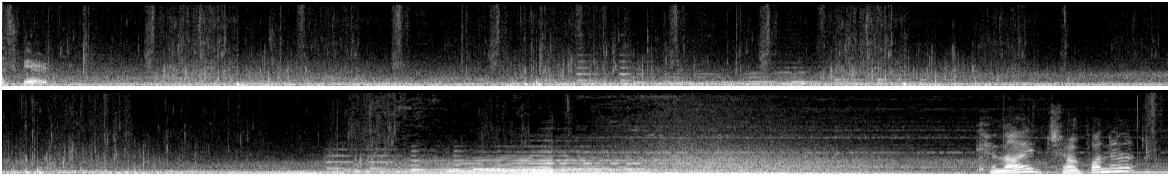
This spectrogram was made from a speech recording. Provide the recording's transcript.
Kind of scared. Can I jump on it?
